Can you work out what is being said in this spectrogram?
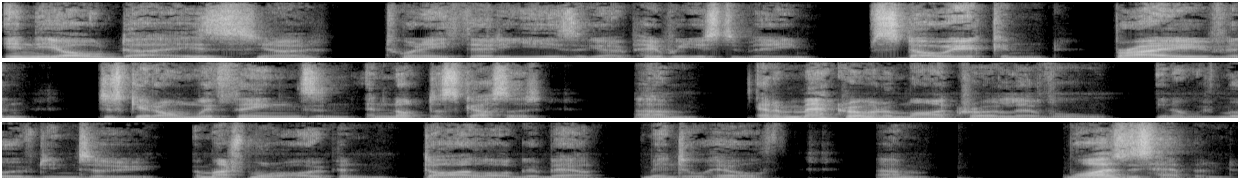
in the old days, you know, 20, 30 years ago, people used to be stoic and brave and just get on with things and, and not discuss it. Um, at a macro and a micro level, you know, we've moved into a much more open dialogue about mental health. Um, why has this happened?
